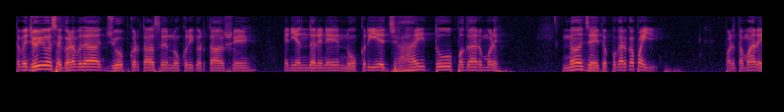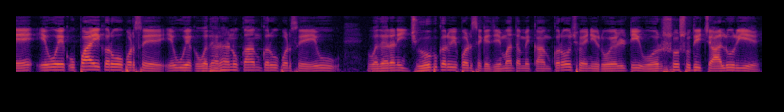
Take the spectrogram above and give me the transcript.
તમે જોયું હશે, ઘણા બધા જોબ કરતા હશે, નોકરી કરતા હશે, એની અંદર એને નોકરીએ જાય તો પગાર મળે. ન જાય તો પગાર કપાઈ જાય. પણ તમારે એવો એક ઉપાય કરવો પડશે, એવું એક વધારાનું કામ કરવું પડશે, એવું વધારાની જોબ કરવી પડશે કે જેમાં તમે કામ કરો છો, એની રોયલ્ટી વર્ષો સુધી ચાલુ રહીએ.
